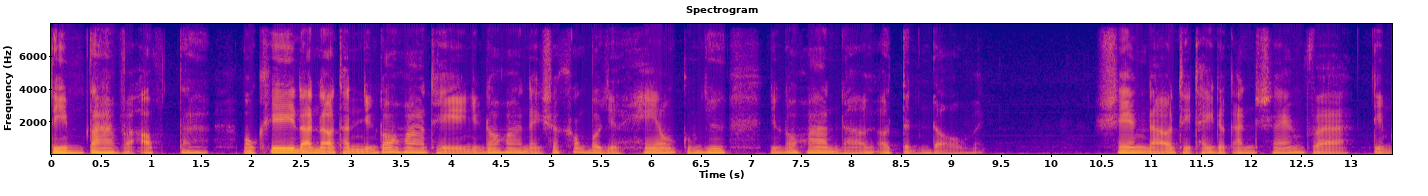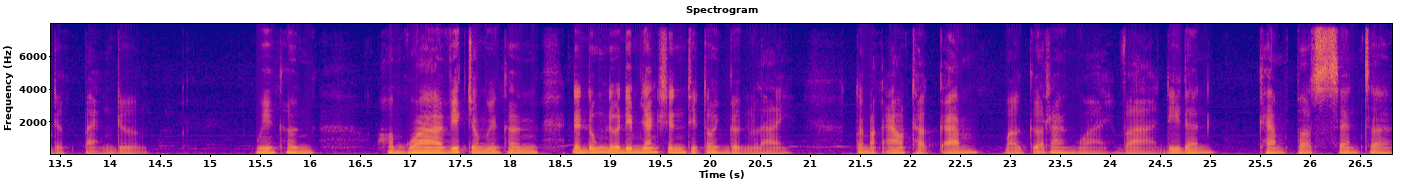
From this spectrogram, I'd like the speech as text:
Tim ta và óc ta, một khi đã nở thành những đóa hoa thì những đóa hoa này sẽ không bao giờ héo cũng như những đóa hoa nở ở tịnh độ vậy. Sen nở thì thấy được ánh sáng và tìm được bạn đường nguyên hưng Hôm qua viết cho Nguyên Hân, đến đúng nửa đêm Giáng sinh thì tôi ngừng lại. Tôi mặc áo thật ấm, mở cửa ra ngoài và đi đến Campus Center.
